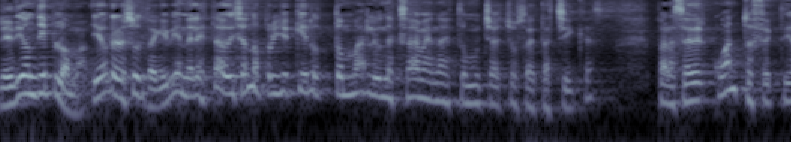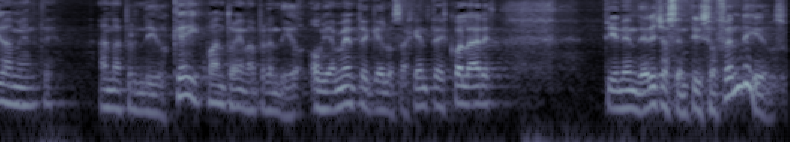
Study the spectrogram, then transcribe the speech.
Le di un diploma. Y ahora resulta que viene el Estado y dice, no, pero yo quiero tomarle un examen a estos muchachos, a estas chicas, para saber cuánto efectivamente han aprendido. ¿Qué y cuánto han aprendido? Obviamente que los agentes escolares tienen derecho a sentirse ofendidos.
